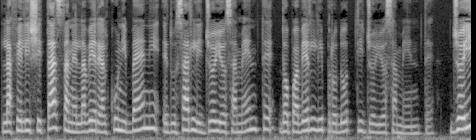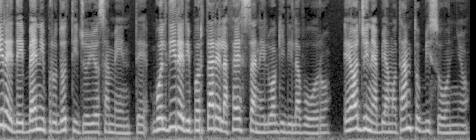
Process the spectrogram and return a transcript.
la felicità sta nell'avere alcuni beni ed usarli gioiosamente dopo averli prodotti gioiosamente. Gioire dei beni prodotti gioiosamente vuol dire riportare la festa nei luoghi di lavoro e oggi ne abbiamo tanto bisogno.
